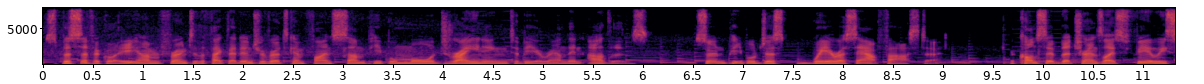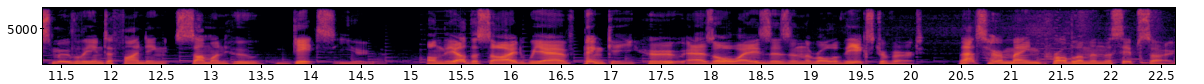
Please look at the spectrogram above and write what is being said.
Specifically, I'm referring to the fact that introverts can find some people more draining to be around than others. Certain people just wear us out faster. A concept that translates fairly smoothly into finding someone who gets you. On the other side, we have Pinkie, who, as always, is in the role of the extrovert. That's her main problem in this episode.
